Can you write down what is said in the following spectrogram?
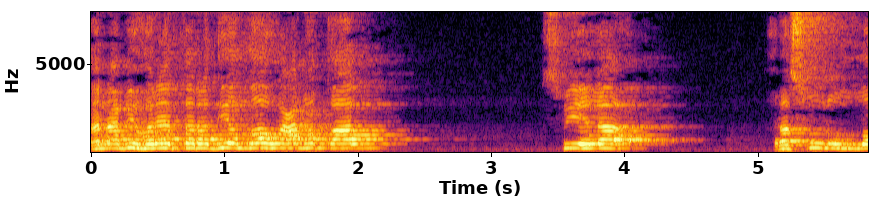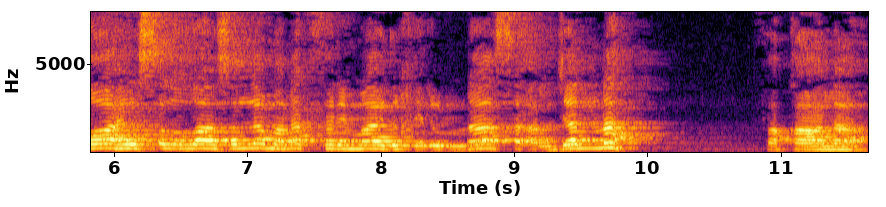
عن أبي هريرة رضي الله عنه قال سئل رسول الله صلى الله عليه وسلم عن أكثر ما يدخل الناس الجنة فقال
